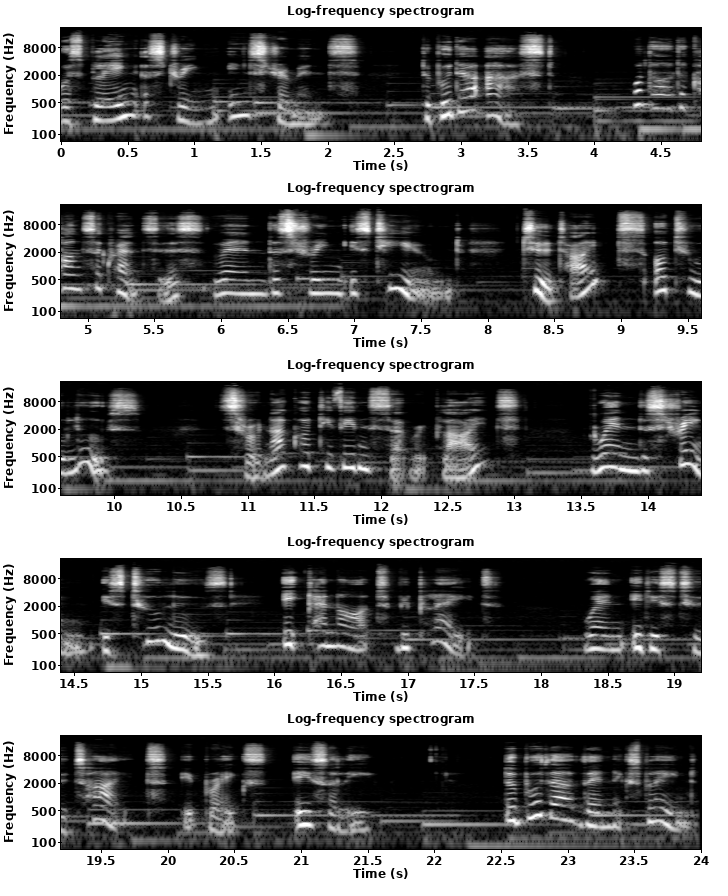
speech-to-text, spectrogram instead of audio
was playing a string instrument. The Buddha asked, What are the consequences when the string is tuned? Too tight or too loose? Sronakottivimsa replied, when the string is too loose, it cannot be played. When it is too tight, it breaks easily. The Buddha then explained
